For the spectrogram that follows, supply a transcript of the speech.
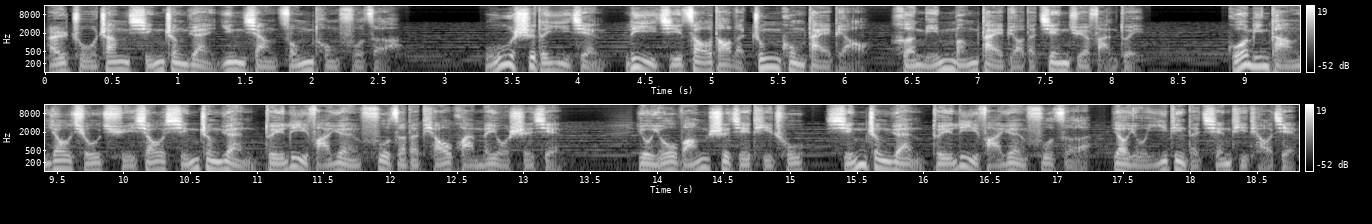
而主张行政院应向总统负责。吴氏的意见立即遭到了中共代表和民盟代表的坚决反对。国民党要求取消行政院对立法院负责的条款没有实现，又由王世杰提出，行政院对立法院负责要有一定的前提条件。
